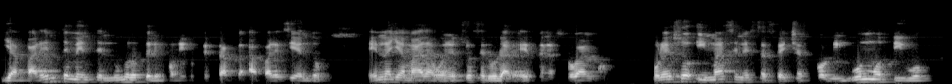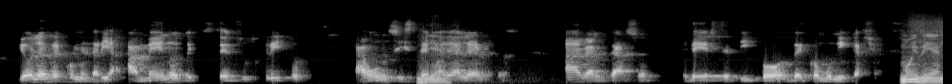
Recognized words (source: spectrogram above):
y aparentemente el número telefónico que está apareciendo en la llamada o en nuestro celular es de nuestro banco. Por eso, y más en estas fechas, por ningún motivo yo les recomendaría, a menos de que estén suscritos a un sistema de alertas, hagan caso de este tipo de comunicaciones. Muy bien.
